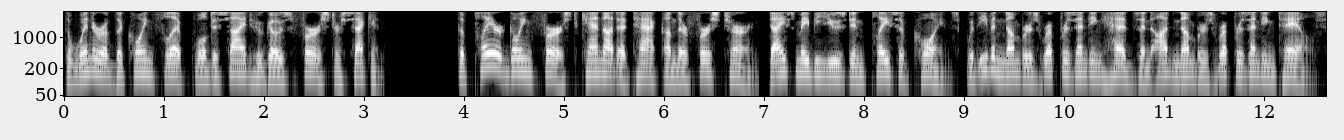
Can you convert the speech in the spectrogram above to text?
The winner of the coin flip will decide who goes first or second. The player going first cannot attack on their first turn. Dice may be used in place of coins, with even numbers representing heads and odd numbers representing tails.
